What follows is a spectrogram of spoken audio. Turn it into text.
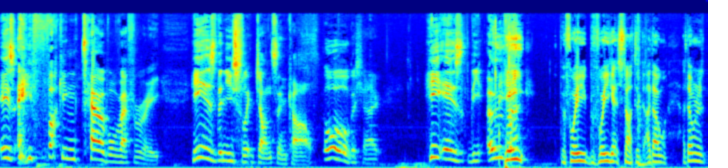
is a fucking terrible referee. He is the new Slick Johnson, Carl. Oh, good shout. He is the over. He before you before you get started, I don't I don't want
